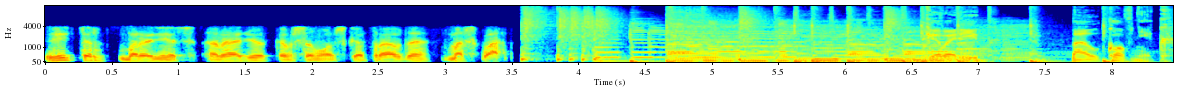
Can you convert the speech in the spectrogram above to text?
Виктор Баранец, радио «Комсомольская правда», Москва. Говорит полковник.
